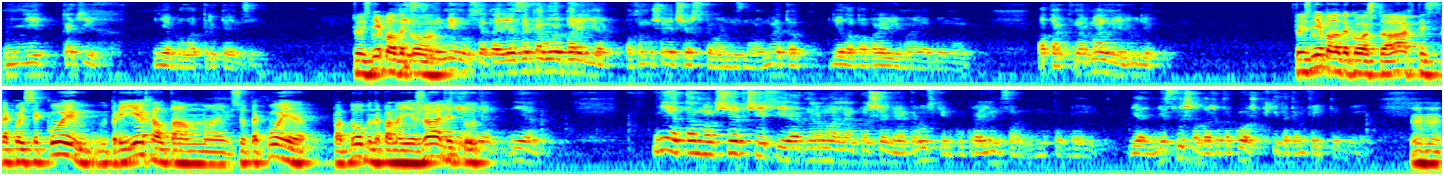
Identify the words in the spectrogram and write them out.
Никаких не было претензий. То есть не было такого... минус это языковой барьер, потому что я чешского не знаю. Но это дело поправимое, я думаю. А так нормальные люди. То есть не было такого, что ах, ты такой секой, приехал там, э, все такое, подобное, понаезжали нет, тут? Нет, нет. Нет, там вообще в Чехии нормальное отношение к русским, к украинцам. Ну, как бы, я не слышал даже такого, что какие-то конфликты были. Угу.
